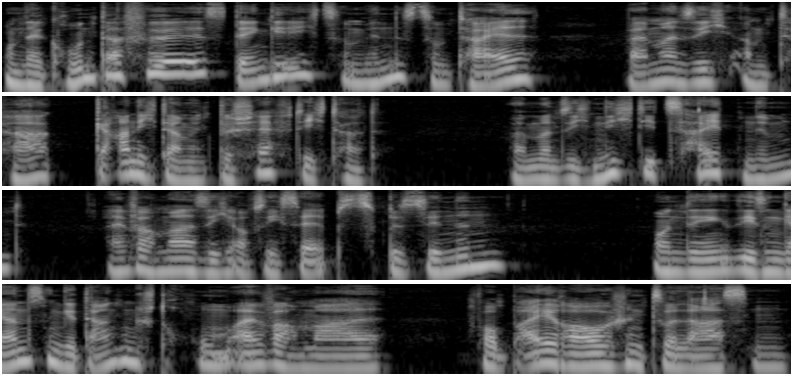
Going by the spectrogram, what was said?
Und der Grund dafür ist, denke ich, zumindest zum Teil, weil man sich am Tag gar nicht damit beschäftigt hat. Weil man sich nicht die Zeit nimmt, einfach mal sich auf sich selbst zu besinnen und diesen ganzen Gedankenstrom einfach mal vorbeirauschen zu lassen.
